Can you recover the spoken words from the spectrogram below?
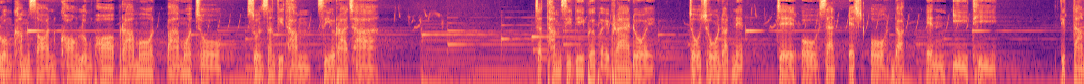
รวมคำสอนของหลวงพ่อปราโมทปาโมโชสวนสันติธรรมศรีราชา จัดทำซีดีเพื่อเผยแพร่โดย jocho.net j o z h o net ติดตาม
